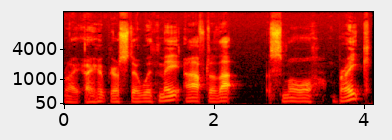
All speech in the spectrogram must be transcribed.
Right, I hope you're still with me after that small break.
